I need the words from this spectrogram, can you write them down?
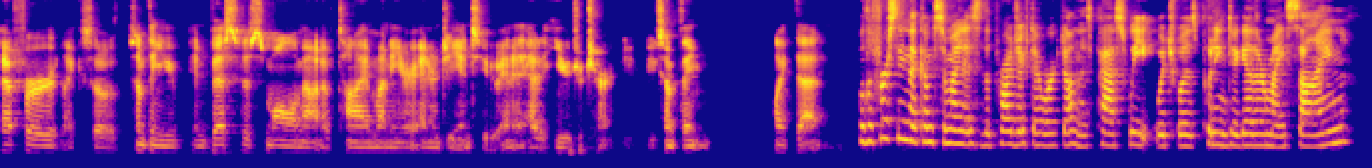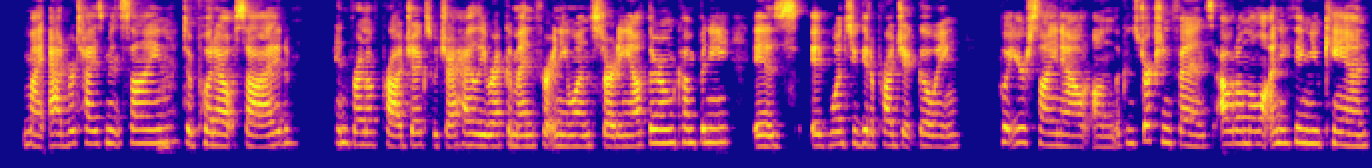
effort. Like, so something you invested a small amount of time, money, or energy into, and it had a huge return. Something like that. Well, the first thing that comes to mind is the project I worked on this past week, which was putting together my sign, my advertisement sign mm-hmm. to put outside in front of projects, which I highly recommend for anyone starting out their own company. Is it once you get a project going, put your sign out on the construction fence, out on the lawn, anything you can,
